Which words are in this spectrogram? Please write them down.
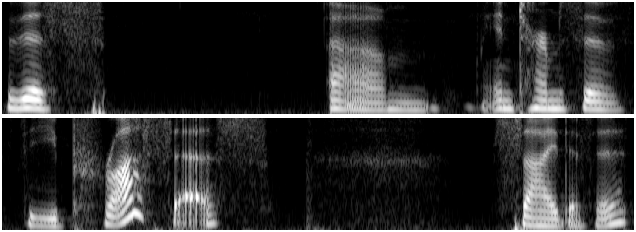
This, um, in terms of the process side of it,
